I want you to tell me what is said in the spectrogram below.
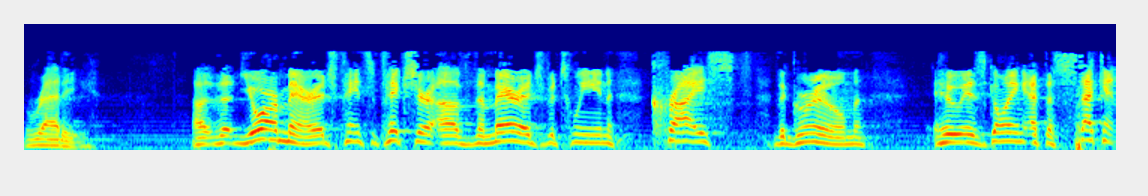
ready. Uh, the, your marriage paints a picture of the marriage between Christ, the groom, who is going at the second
